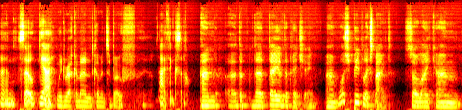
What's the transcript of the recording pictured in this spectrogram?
Um, so yeah, We'd we'd recommend coming to both. I think so. And uh, the the day of the pitching, um, what should people expect? So like, um,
